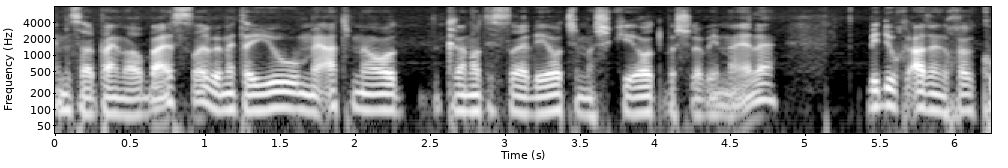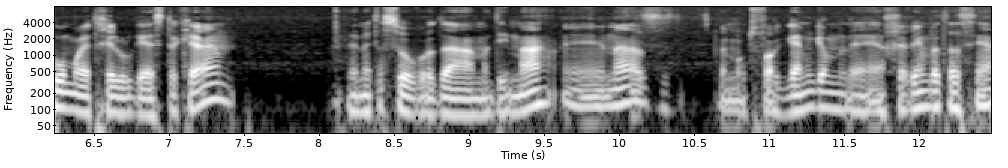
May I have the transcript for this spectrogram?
אמצע 2014, באמת היו מעט מאוד קרנות ישראליות שמשקיעות בשלבים האלה. בדיוק אז אני זוכר קומרה התחילו לגייס את הקרן, באמת עשו עבודה מדהימה אה, מאז, מאוד תפרגן גם לאחרים בתעשייה.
